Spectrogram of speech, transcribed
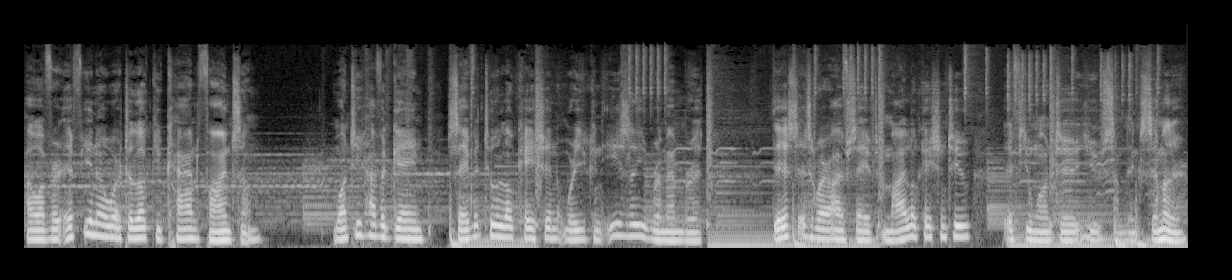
However, if you know where to look, you can find some. Once you have a game, save it to a location where you can easily remember it. This is where I've saved my location to if you want to use something similar.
